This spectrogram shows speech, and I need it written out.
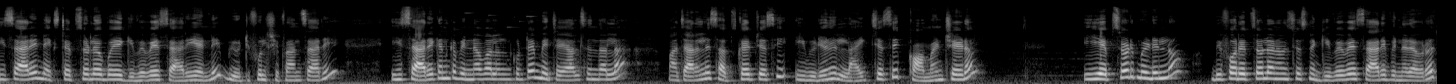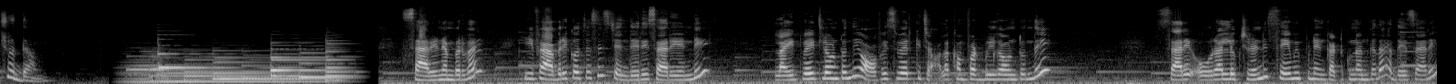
ఈ శారీ నెక్స్ట్ ఎపిసోడ్లో పోయే గివ్ అవే శారీ అండి. Beautiful chiffon sari. ఈ శారీ కనుక విన్ అవ్వాలనుకుంటే మీరు చేయాల్సిందల్లా మా ఛానల్ని సబ్స్క్రైబ్ చేసి ఈ వీడియోని లైక్ చేసి కామెంట్ చేయడం ఈ ఎపిసోడ్ మిడిల్లో బిఫోర్ ఎపిసోడ్లో అనౌన్స్ చేసిన గివ్ అవే శారీ విన్నర్ ఎవరో చూద్దాం. Sari number one. ఈ ఫ్యాబ్రిక్ వచ్చేసి చందేరి శారీ అండి. లైట్ వెయిట్లో ఉంటుంది ఆఫీస్ వేర్కి చాలా కంఫర్టబుల్గా ఉంటుంది. శారీ ఓవరాల్ లుక్ చూడండి సేమ్ ఇప్పుడు నేను కట్టుకున్నాను కదా అదే శారీ.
